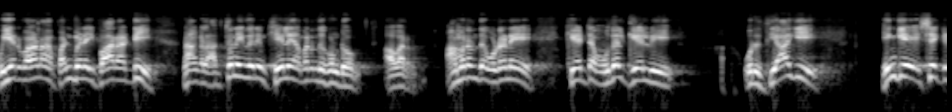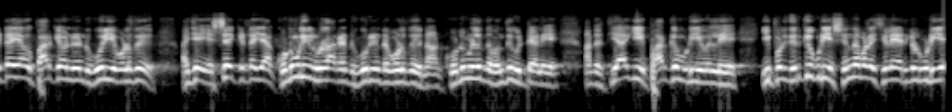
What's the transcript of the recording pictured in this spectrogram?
உயர்வான பண்பினை பாராட்டி நாங்கள் அத்தனை பேரும் கீழே அமர்ந்து கொண்டோம். அவர் அமர்ந்த உடனே கேட்ட முதல் கேள்வி ஒரு தியாகி எங்கே எஸ் கிட்டையாவை பார்க்க வேண்டும் என்று கூறிய பொழுது ஐயா எஸ் ஏ கிட்டையா கொடுமலில் உள்ளார் என்று கூறுகின்ற பொழுது நான் கொடுமிலிருந்து வந்து விட்டேனே அந்த தியாகியை பார்க்க முடியவில்லை. இப்பொழுது இருக்கக்கூடிய சின்னமலை சிலை அருகிலுடைய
